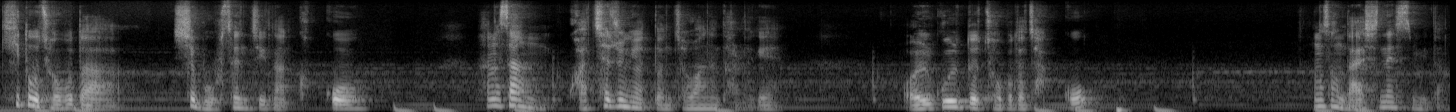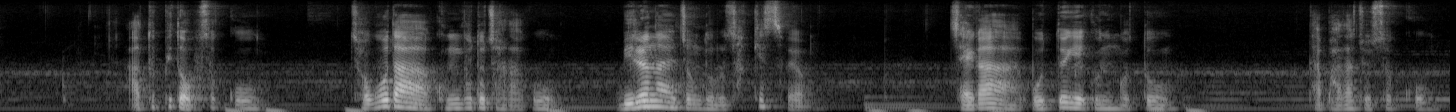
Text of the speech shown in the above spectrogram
키도 저보다 15cm나 컸고 항상 과체중이었던 저와는 다르게 얼굴도 저보다 작고 항상 날씬했습니다. 아토피도 없었고 저보다 공부도 잘하고 미련할 정도로 착했어요. 제가 못되게 구는 것도 다 받아줬었고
